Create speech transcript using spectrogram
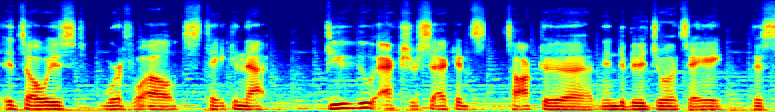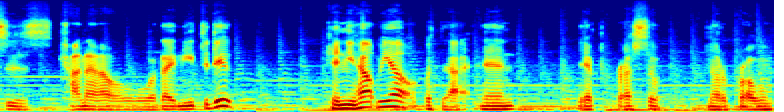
it's always worthwhile just taking that few extra seconds to talk to an individual and say, hey, this is kind of what I need to do. Can you help me out with that? And yeah, presto, not a problem.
